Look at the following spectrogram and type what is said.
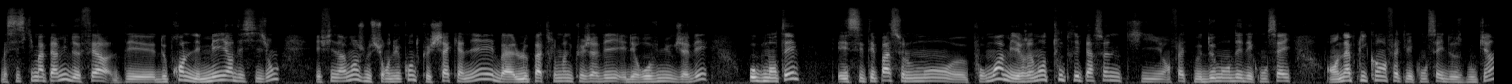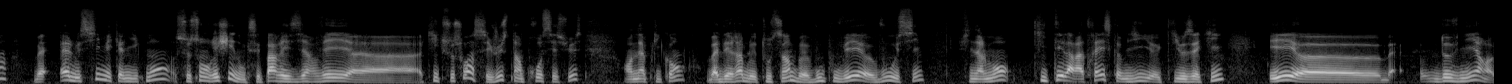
bah, c'est ce qui m'a permis de, faire de prendre les meilleures décisions. Et finalement, je me suis rendu compte que chaque année, bah, le patrimoine que j'avais et les revenus que j'avais augmentaient et c'était pas seulement euh, pour moi, mais vraiment toutes les personnes qui en fait me demandaient des conseils en appliquant en fait les conseils de ce bouquin, ben, elles aussi mécaniquement se sont enrichies. Donc c'est pas réservé à qui que ce soit, c'est juste un processus. En appliquant ben, des règles tout simples, vous pouvez euh, vous aussi finalement quitter la rat race comme dit euh, Kiyosaki et ben, devenir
